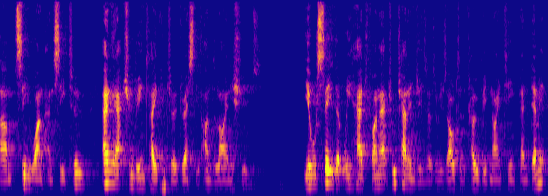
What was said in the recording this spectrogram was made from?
um, C1 and C2, and the action being taken to address the underlying issues. You will see that we had financial challenges as a result of the COVID-19 pandemic,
